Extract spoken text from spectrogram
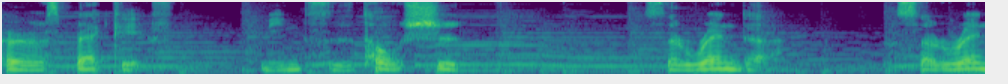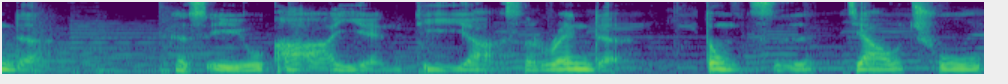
Perspective，名词，透视。Surrender, Surrender, S U R R E N D E R, Surrender，动词，交出。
